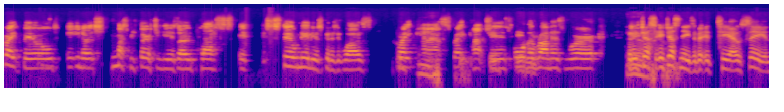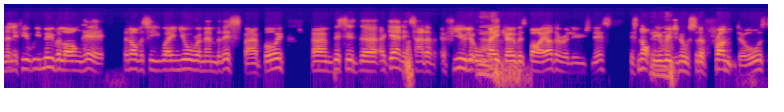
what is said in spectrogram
great build. It, you know, it must be 30 years old plus. It's still nearly as good as it was. Great Mm. casts, great catches. All the runners work. But yeah. it just it just needs a bit of TLC, and then if you we move along here, then obviously Wayne, you'll remember this bad boy. Um, this is the again, it's had a, a few little Yeah. makeovers by other illusionists. It's not the Yeah. original sort of front doors,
